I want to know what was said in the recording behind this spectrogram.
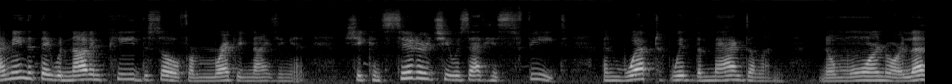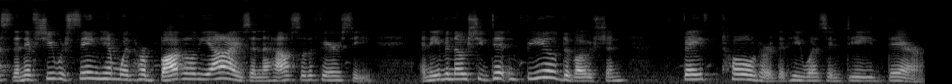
I mean that they would not impede the soul from recognizing it. She considered she was at his feet and wept with the Magdalene, no more nor less than if she were seeing him with her bodily eyes in the house of the Pharisee. And even though she didn't feel devotion, faith told her that he was indeed there.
